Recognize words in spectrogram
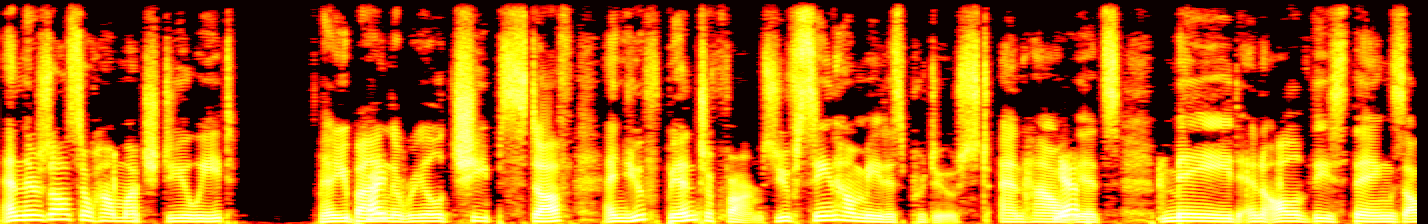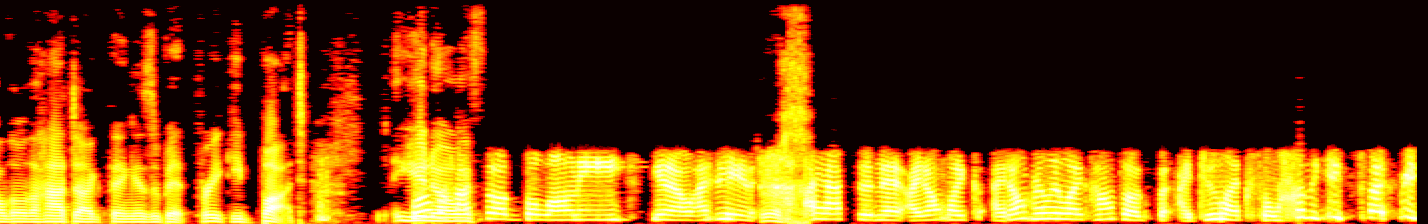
And there's also how much do you eat? Are you buying Right. the real cheap stuff? And you've been to farms. You've seen how meat is produced and how it's made and all of these things, although the hot dog thing is a bit freaky, but you well, know, hot dog bologna. You know, I mean, Ugh. I have to admit, I don't like, I don't really like hot dogs, but I do like salami. I mean,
